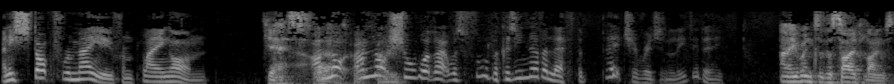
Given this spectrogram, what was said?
and he stopped Romeu from playing on. Yes, I'm not. I'm not sure what that was for because he never left the pitch originally, did he? Uh, he went to the sidelines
